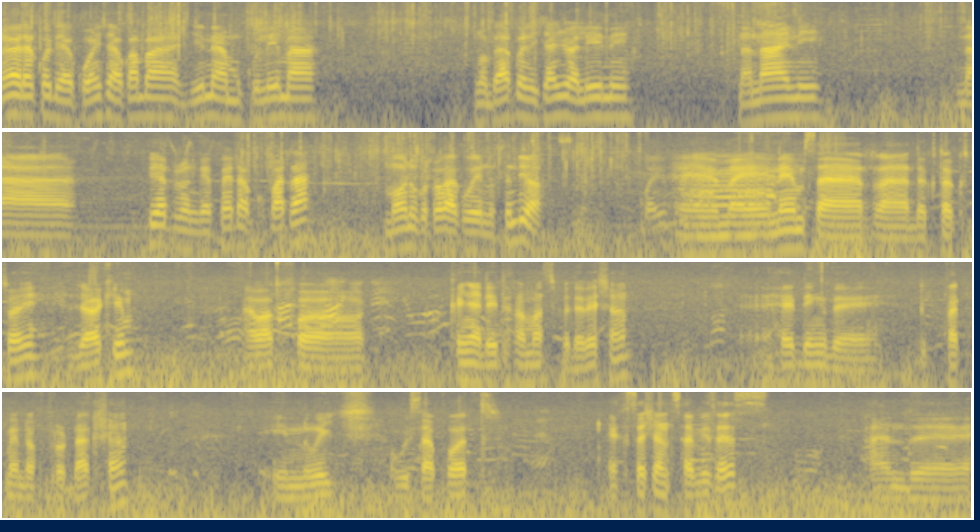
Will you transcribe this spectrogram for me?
nayo rekodi ya kuonyesha kwamba jina ya mkulima, ng'ombe yako ilichanjwa lini na nani, na pia tungependa kupata maoni kutoka kwenu, si ndio? Uh, my names are uh, Dr. Kutoi Joachim. I work for Kenya Dairy Farmers Federation, uh, heading the Department of Production, in which we support extension services and uh,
